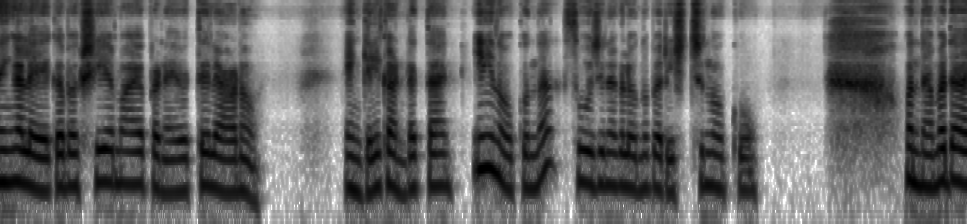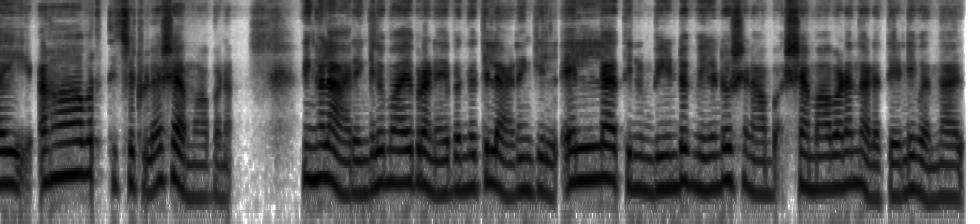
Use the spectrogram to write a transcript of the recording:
നിങ്ങൾ ഏകപക്ഷീയമായ പ്രണയത്തിലാണോ? എങ്കിൽ കണ്ടെത്താൻ. ഇനി നോക്കുന്ന സൂചനകളൊന്ന് പരീക്ഷിച്ചു നോക്കൂ. ഒന്നാമതായി ആവർത്തിച്ചിട്ടുള്ള ക്ഷമാപണം. നിങ്ങൾ ആരെങ്കിലുമായി പ്രണയബന്ധത്തിലാണെങ്കിൽ എല്ലാത്തിനും വീണ്ടും വീണ്ടും ക്ഷമാ ക്ഷമാപണം നടത്തേണ്ടി വന്നാൽ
